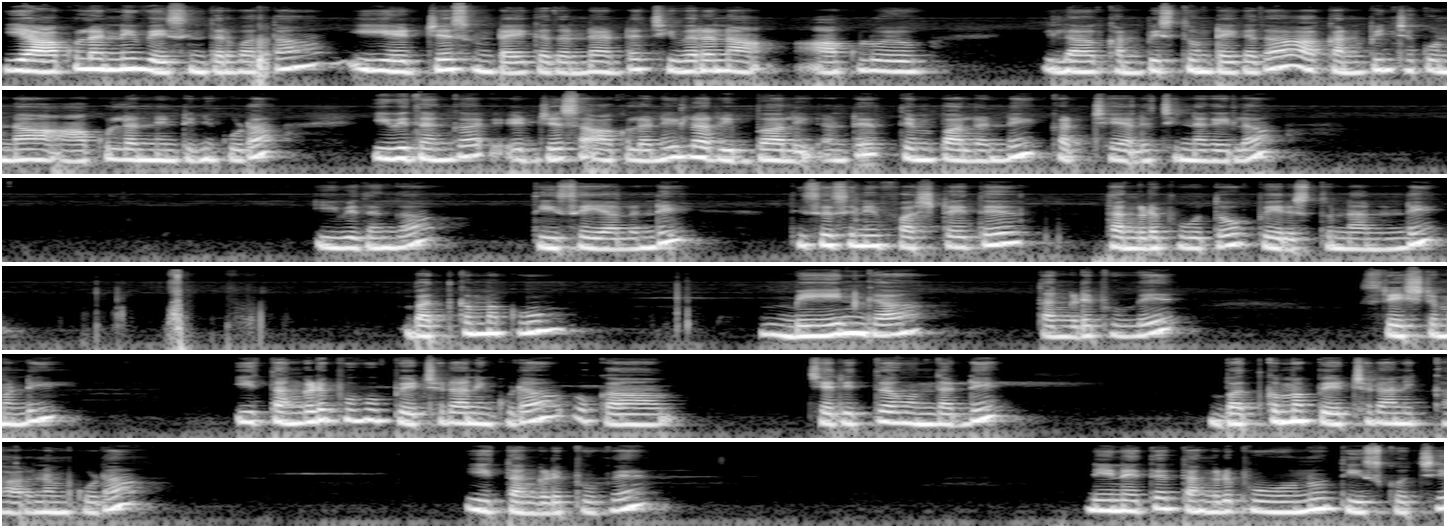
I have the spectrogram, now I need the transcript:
ఈ ఆకులన్నీ వేసిన తర్వాత ఈ ఎడ్జెస్ ఉంటాయి కదండి అంటే చివరన ఆకులు ఇలా కనిపిస్తుంటాయి కదా ఆ కనిపించకుండా ఆకులన్నింటినీ కూడా ఈ విధంగా ఎడ్జెస్ ఆకులని ఇలా రిబ్బాలి అంటే తెంపాలండి కట్ చేయాలి చిన్నగా ఇలా. ఈ విధంగా తీసేయాలండి. తీసేసి నేను ఫస్ట్ అయితే తంగడి పువ్వుతో పేరుస్తున్నానండి. బతుకమ్మకు మెయిన్గా తంగడి పువ్వే శ్రేష్టమండి. ఈ తంగడి పువ్వు పేర్చడానికి కూడా ఒక చరిత్ర ఉందండి. బతుకమ్మ పేర్చడానికి కారణం కూడా ఈ తంగడి పువ్వే. నేనైతే తంగడి పువ్వును తీసుకొచ్చి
